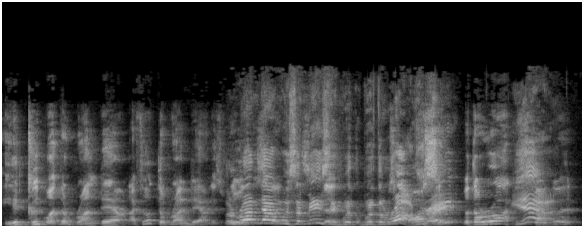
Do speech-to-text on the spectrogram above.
He did good one. The Rundown. I feel like the Rundown is The really rundown like- was amazing with with The Rock, awesome. right? With the Rock, Yeah. so good.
